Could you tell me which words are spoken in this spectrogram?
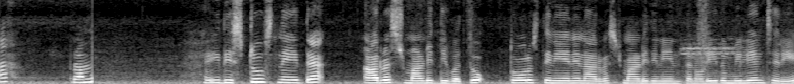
ಹಾಂ ಪ್ರಾಮಿಸ್ ಇದಿಷ್ಟು ಸ್ನೇಹಿತರೆ ಹಾರ್ವೆಸ್ಟ್ ಮಾಡಿದ್ದು ಇವತ್ತು. ತೋರಿಸ್ತೀನಿ ಏನೇನು ಹಾರ್ವೆಸ್ಟ್ ಮಾಡಿದ್ದೀನಿ ಅಂತ ನೋಡಿ ಇದು ಮಿಲಿಯನ್ ಚೆರಿ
